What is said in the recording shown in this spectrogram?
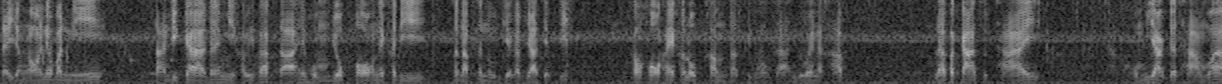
แต่อย่างน้อยในวันนี้ศาลฎีกาได้มีคำพิพากษาให้ผมยกฟ้องในคดีสนับสนุนเกี่ยวกับยาเสพติด เขาขอให้เคารพคำตัดสินของศาลด้วยนะครับ และประการสุดท้าย ผมอยากจะถามว่า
